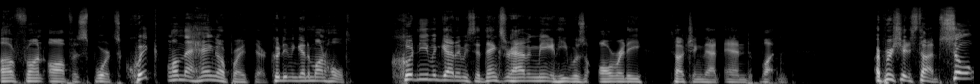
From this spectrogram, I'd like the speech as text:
of Front Office Sports. Quick on the hang up right there. Couldn't even get him on hold. Couldn't even get him. He said, Thanks for having me. And he was already touching that end button. I appreciate his time. So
